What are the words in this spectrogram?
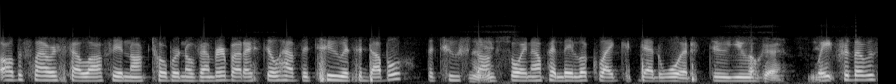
all the flowers fell off in October, November, but I still have the two. It's a double, the two stalks Nice. going up, and they look like dead wood. Do you Okay. wait for those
